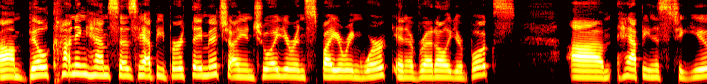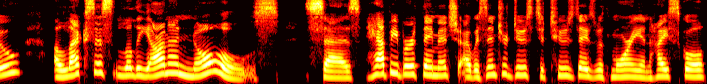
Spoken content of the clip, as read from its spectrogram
Um, Bill Cunningham says, Happy birthday, Mitch. I enjoy your inspiring work and have read all your books. Um, happiness to you. Alexis Liliana Knowles says, Happy birthday, Mitch. I was introduced to Tuesdays with Morrie in high school,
